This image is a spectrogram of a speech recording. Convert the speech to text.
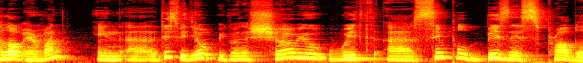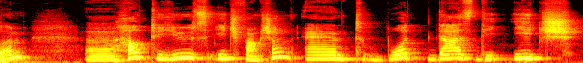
Hello everyone. In uh, this video, we're going to show you with a simple business problem uh, how to use each function and what does the each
